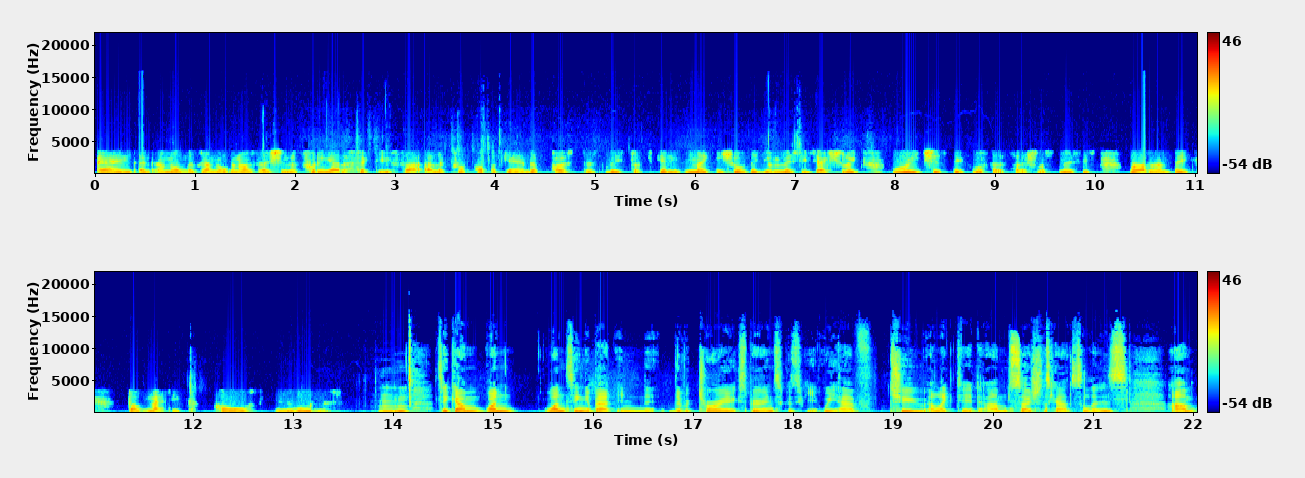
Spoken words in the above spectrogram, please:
and an, an on-the-ground organisation of putting out effective uh, electoral propaganda, posters, leaflets, getting making sure that your message actually reaches people with that socialist message, rather than be dogmatic calls in the wilderness. Mm-hmm. I think um, one one thing about in the, the Victoria experience, because we have two elected um, socialist councillors, um,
